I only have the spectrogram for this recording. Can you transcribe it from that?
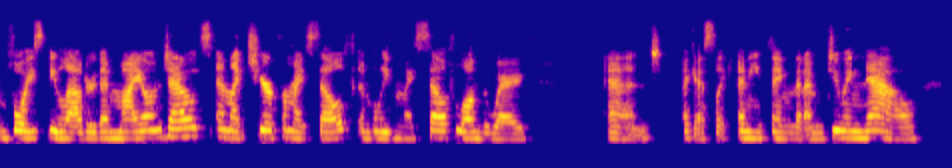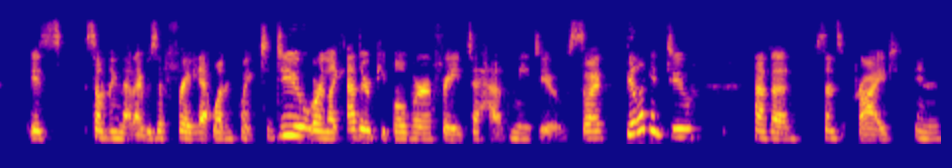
voice be louder than my own doubts and like cheer for myself and believe in myself along the way. And i guess like anything that i'm doing now is something that I was afraid at one point to do, or like other people were afraid to have me do. So I feel like I do have a sense of pride in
